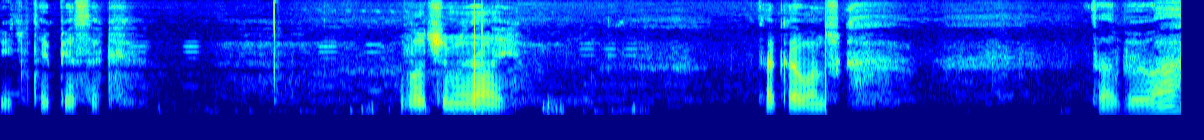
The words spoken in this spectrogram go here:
I tutaj piesek. Walczymy dalej. Taka łączka to była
